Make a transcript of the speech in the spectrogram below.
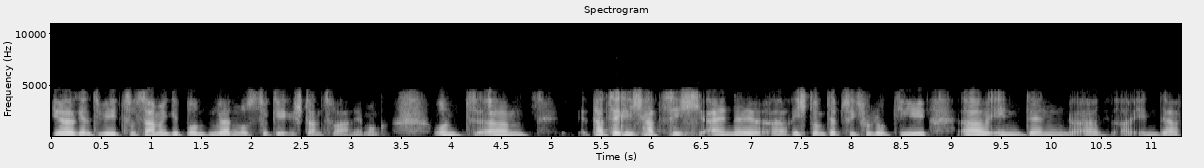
irgendwie zusammengebunden werden muss zur Gegenstandswahrnehmung. Und ähm, Tatsächlich hat sich eine äh, Richtung der Psychologie äh, in, den, äh, in der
